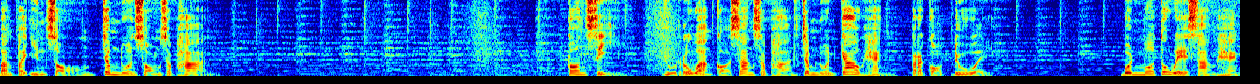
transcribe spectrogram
บางปะอิน 2 จำนวน 2 สะพาน ตอน 4 อยู่ระหว่างก่อสร้างสะพานจำนวน 9 แห่งประกอบด้วย บนมอเตอร์เวย์ 3 แห่ง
